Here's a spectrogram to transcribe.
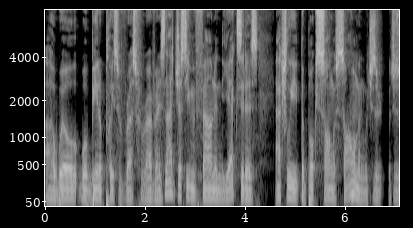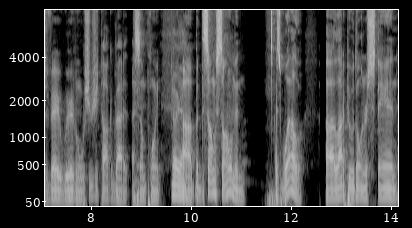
uh, will will be in a place of rest forever. And it's not just even found in the Exodus. Actually, the book Song of Solomon, which is which is a very weird one, which we should talk about it at some point. Oh yeah. Uh, but the Song of Solomon, as well, uh, a lot of people don't understand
